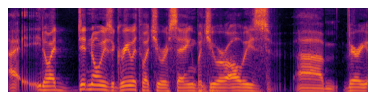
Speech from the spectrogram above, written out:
I, you know, I didn't always agree with what you were saying, but you were always um, very,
